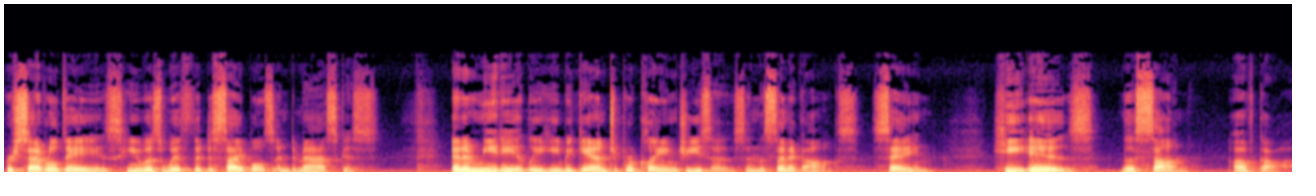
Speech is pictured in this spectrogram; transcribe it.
For several days he was with the disciples in Damascus. And immediately he began to proclaim Jesus in the synagogues, saying, He is the Son of God.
